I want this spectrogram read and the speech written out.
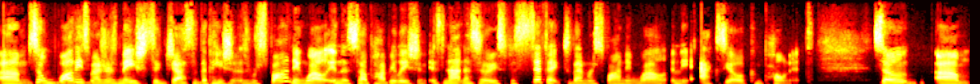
Um, so while these measures may suggest that the patient is responding well in the subpopulation, it's not necessarily specific to them responding well in the axial component. So um,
